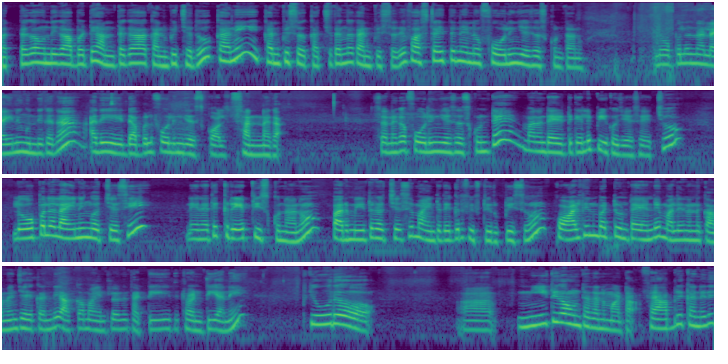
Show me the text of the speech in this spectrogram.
మెత్తగా ఉంది కాబట్టి అంతగా కనిపించదు. కానీ కనిపిస్తుంది ఖచ్చితంగా కనిపిస్తుంది. ఫస్ట్ అయితే నేను ఫోలింగ్ చేసేసుకుంటాను. లోపల ఉన్న లైనింగ్ ఉంది కదా అది డబుల్ ఫోల్డింగ్ చేసుకోవాలి సన్నగా. సన్నగా ఫోల్డింగ్ చేసేసుకుంటే మనం డైరెక్ట్కి వెళ్ళి పీకో చేసేయచ్చు. లోపల లైనింగ్ వచ్చేసి నేనైతే క్రేప్ తీసుకున్నాను. పర్ మీటర్ వచ్చేసి మా ఇంటి దగ్గర ఫిఫ్టీ రూపీస్ క్వాలిటీని బట్టి ఉంటాయండి మళ్ళీ నన్ను కమెంట్ చేయకండి. అక్క మా ఇంట్లోనే థర్టీ ట్వంటీ అని. ప్యూర్ నీట్గా ఉంటుంది అనమాట ఫ్యాబ్రిక్ అనేది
